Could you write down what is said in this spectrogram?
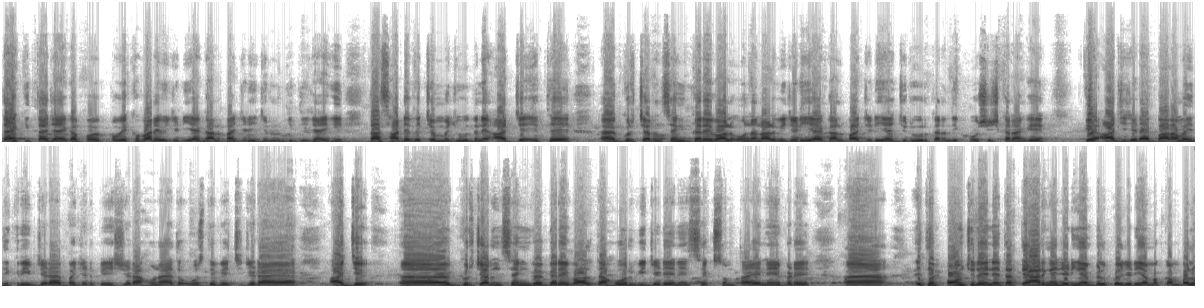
ਤੈਅ ਕੀਤਾ ਜਾਏਗਾ ਭ- ਭਵਿੱਖ ਬਾਰੇ ਵੀ ਜਿਹੜੀ ਹੈ ਗੱਲਬਾਤ ਜਿਹੜੀ ਜ਼ਰੂਰ ਕੀਤੀ ਜਾਏਗੀ। ਤਾਂ ਸਾਡੇ ਵਿੱਚ ਮੌਜੂਦ ਨੇ ਅੱਜ ਇੱਥੇ ਗੁਰਚਰਨ ਸਿੰਘ ਗਰੇਵਾਲ, ਉਹਨਾਂ ਨਾਲ ਵੀ ਜਿਹੜੀ ਹੈ ਗੱਲਬਾਤ ਜਿਹੜੀ ਹੈ ਜ਼ਰੂਰ ਕਰਨ ਦੀ ਕੋਸ਼ਿਸ਼ ਕਰਾਂਗੇ ਕਿ ਅੱਜ ਜਿਹੜਾ ਹੈ 12 ਵਜੇ ਦੇ ਕਰੀਬ ਜਿਹੜਾ ਬਜਟ ਪੇਸ਼ ਜਿਹੜਾ ਹੋਣਾ ਹੈ ਤਾਂ ਉਸ ਦੇ ਵਿੱਚ ਜਿਹੜਾ ਹੈ ਅੱਜ ਅ, ਗੁਰਚਰਨ ਸਿੰਘ ਗਰੇਵਾਲ ਤਾਂ ਹੋਰ ਵੀ ਜਿਹੜੇ ਨੇ ਸਿੱਖ ਸਮਤਾਏ ਨੇ ਬੜੇ ਇੱਥੇ ਪਹੁੰਚ ਰਹੇ ਨੇ ਤਾਂ ਤਿਆਰੀਆਂ ਜਿਹੜੀਆਂ ਬਿਲਕੁਲ ਜਿਹੜੀਆਂ ਮੁਕੰਮਲ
